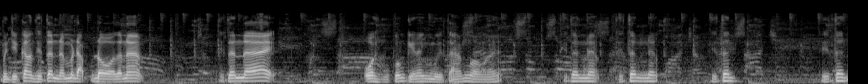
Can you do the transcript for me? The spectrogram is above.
mình chỉ cần thì tân để mà đập đồ thôi nè. Thì tân đây. Ôi, một cuốn kỹ năng 18 ngon ấy. Thì tân nè thì tân nè thì tân thì tân.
